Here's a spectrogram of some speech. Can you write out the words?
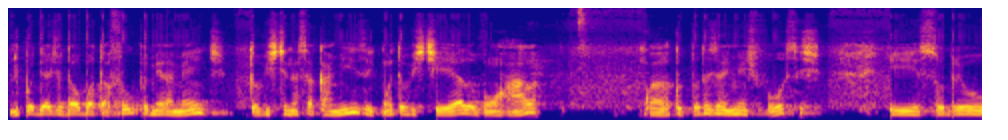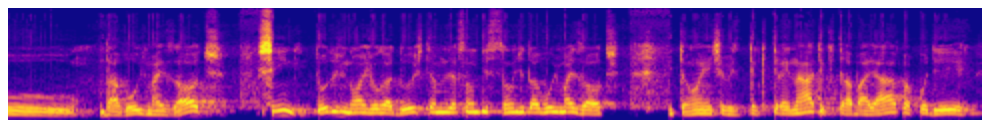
de poder ajudar o Botafogo, primeiramente. Estou vestindo essa camisa, enquanto eu vestir ela, eu vou honrá-la com, com todas as minhas forças. E sobre o dar voos mais altos, sim, todos nós jogadores temos essa ambição de dar voos mais altos. Então a gente tem que treinar, tem que trabalhar para poder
